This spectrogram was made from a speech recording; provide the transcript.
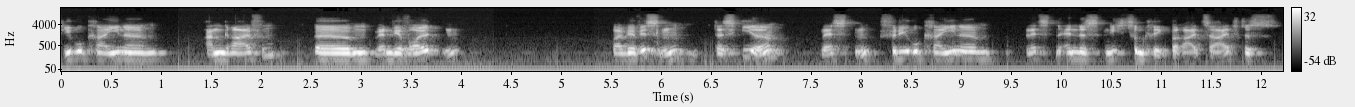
die Ukraine angreifen, ähm, wenn wir wollten, weil wir wissen, dass ihr Westen für die Ukraine letzten Endes nicht zum Krieg bereit seid. Das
